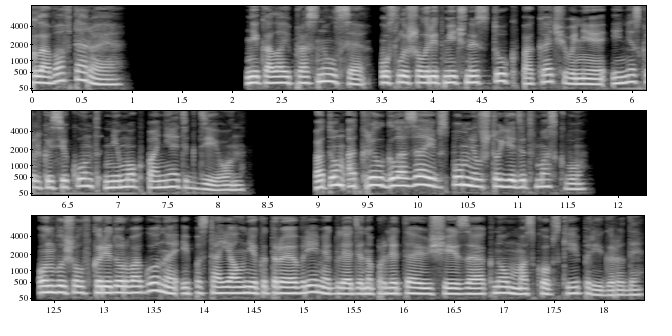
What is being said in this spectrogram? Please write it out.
Глава вторая. Николай проснулся, услышал ритмичный стук, покачивание и несколько секунд не мог понять, где он. Потом открыл глаза и вспомнил, что едет в Москву. Он вышел в коридор вагона и постоял некоторое время, глядя на пролетающие за окном московские пригороды.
